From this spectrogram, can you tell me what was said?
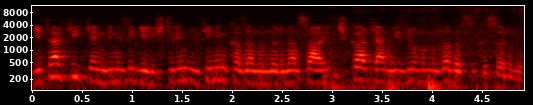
Yeter ki kendinizi geliştirin ülkenin kazanımlarına sahip çıkarken vizyonunuza da sıkı sarılın.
